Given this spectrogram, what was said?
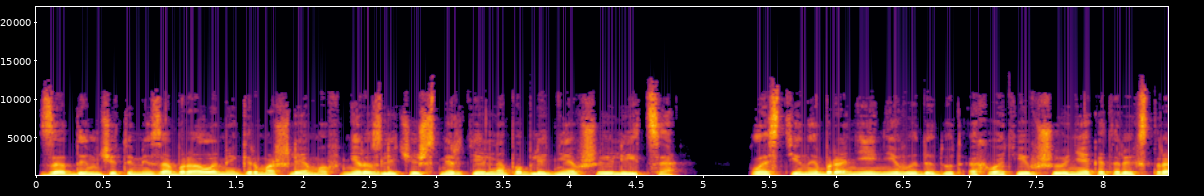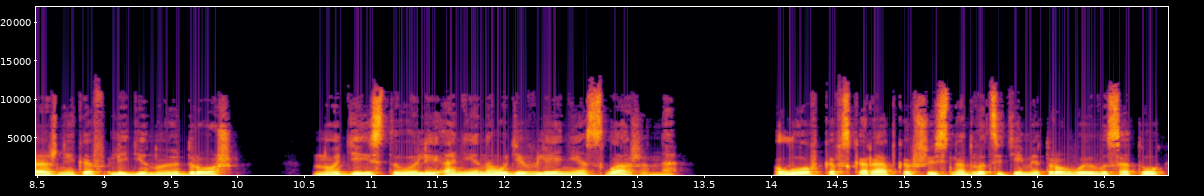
За дымчатыми забралами гермошлемов не различишь смертельно побледневшие лица. Пластины брони не выдадут охватившую некоторых стражников ледяную дрожь, но действовали они на удивление слаженно. Ловко вскарабкавшись на 20-метровую высоту,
